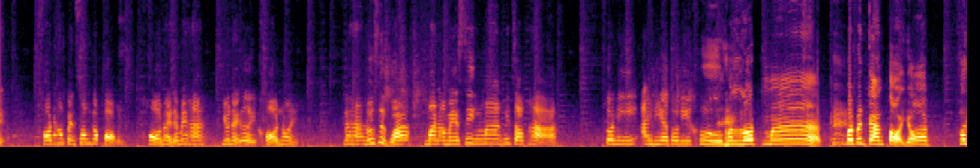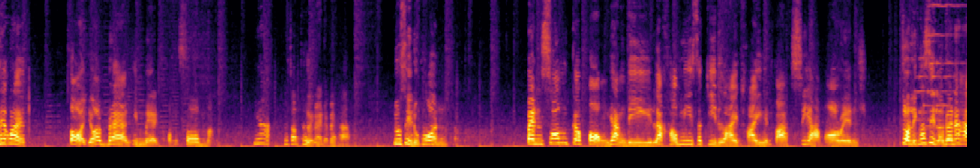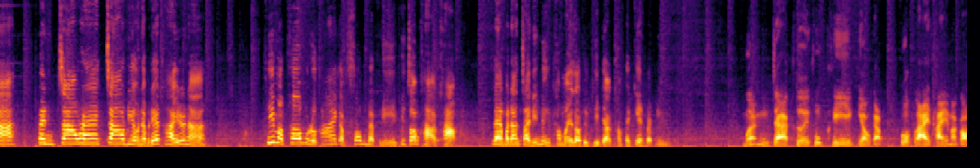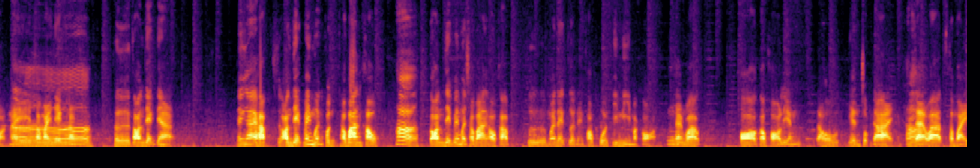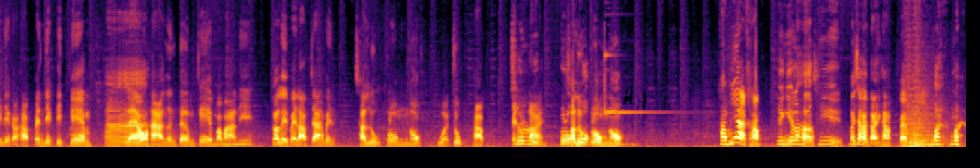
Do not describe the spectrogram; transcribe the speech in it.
เขาทำเป็นส้มกระป๋อง ขอหน่อยได้ไหมคะอยู่ไหนเอ่ยขอหน่อยนะคะรู้สึกว่ามัน Amazing มากพี่จ๊อบค่ะ ตัวนี้ไอเดียตัวนี้คือ มันเลิศมาก มันเป็นการต่อยอดเขาเรียกว่าอะไร ต่อยอดแบรนด์อิมเมจของส้มอะเนี่ยพี่จ๊อบถือหน่อยได้ไหมคะ ดูสิทุกคน เป็นส้มกระป๋องอย่างดี และเขามีสกรีนลายไทยเห็นปะสยามออเรนจ์จดลิขสิทธิ์แล้วด้วยนะคะ เป็นเจ้าแรกเจ้าเดียวในประเทศไทยด้วยนะ ที่มาเพิ่มมูลค่าให้กับส้มแบบนี้ พี่จ๊อบขาถามแรงบันดาลใจนิดนึงทำไมเราถึงคิดอยากทำแพ็กเกจแบบนี้ เหมือนจะเคยคลุกคลีเกี่ยวกับพวกลายไทยมาก่อนในสมัยเด็กครับ คือตอนเด็กเนี่ย ง่ายๆครับตอนเด็กไม่เหมือนคนชาวบ้านเขาค่ะ ตอนเด็กไม่เหมือนชาวบ้านเขาครับ คือไม่ได้เกิดในครอบครัวที่มีมาก่อน อืมแต่ว่าพ่อก็พอเลี้ยงเราเรียนจบได้ ค่ะ แต่ว่าสมัยเด็กอะครับ เป็นเด็กติดเกม อ่าแล้วหาเงินเติมเกมประมาณนี้ ก็เลยไปรับจ้างเป็นฉลุกรงนกหัวจุกครับ เป็นฉลุลายกรงฉลุนกกรงนกทำเนี่ยครับ อย่างนี้เหรอคะพี่ไม่ใช่แบบนั้นครับ แบบนี้ไม่ไม่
